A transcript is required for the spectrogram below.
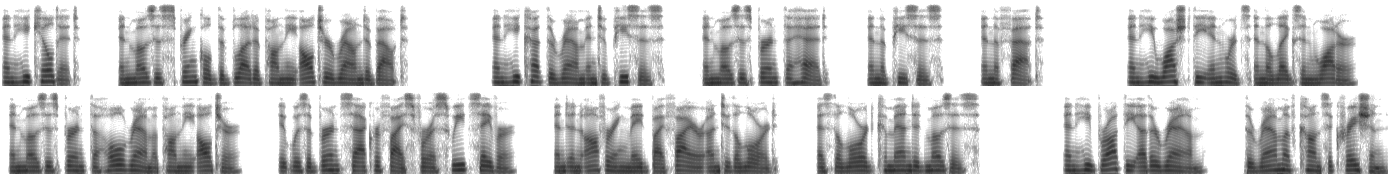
And he killed it, and Moses sprinkled the blood upon the altar round about. And he cut the ram into pieces, and Moses burnt the head, and the pieces, and the fat. And he washed the inwards and the legs in water, and Moses burnt the whole ram upon the altar, it was a burnt sacrifice for a sweet savour, and an offering made by fire unto the Lord, as the Lord commanded Moses. And he brought the other ram, the ram of consecration,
